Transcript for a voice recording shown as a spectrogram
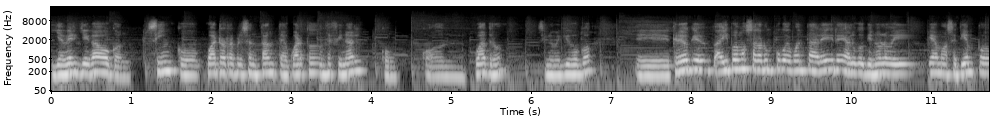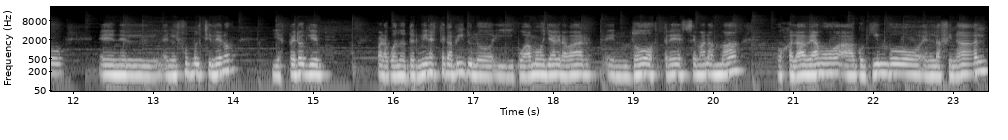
y haber llegado con cinco cuatro representantes a cuartos de final, con con cuatro, si no me equivoco. Eh, creo que ahí podemos sacar un poco de cuenta alegre, algo que no lo veíamos hace tiempo en el, en el fútbol chileno. Y espero que para cuando termine este capítulo y podamos ya grabar en dos, tres semanas más, ojalá veamos a Coquimbo en la final.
